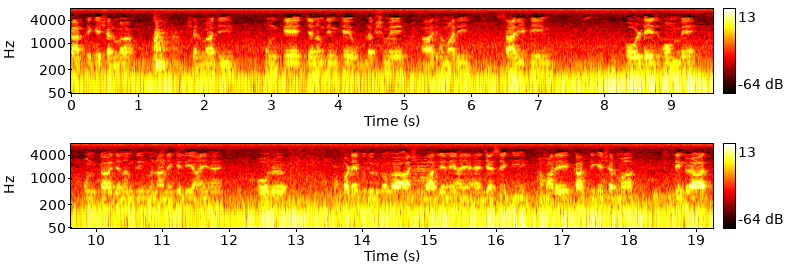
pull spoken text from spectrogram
कार्तिकेय शर्मा शर्मा जी, उनके जन्मदिन के उपलक्ष्य में आज हमारी सारी टीम ओल्ड एज होम में उनका जन्मदिन मनाने के लिए आए हैं और बड़े बुज़ुर्गों का आशीर्वाद लेने आए हैं। जैसे कि हमारे कार्तिकेय शर्मा दिन रात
